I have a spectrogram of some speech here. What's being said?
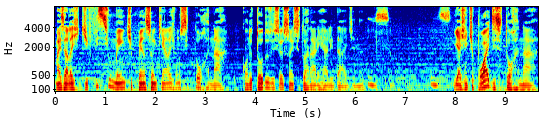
Mas elas dificilmente pensam em quem elas vão se tornar quando todos os seus sonhos se tornarem realidade, né? Isso. Isso. E a gente pode se tornar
